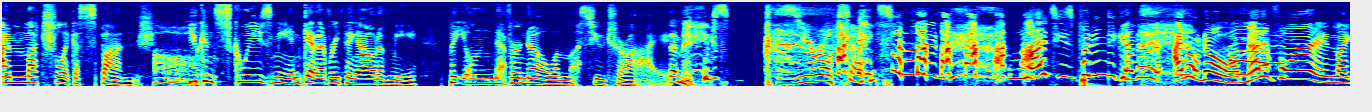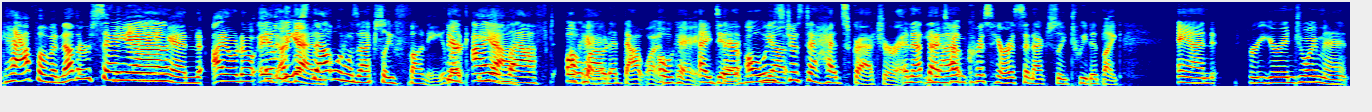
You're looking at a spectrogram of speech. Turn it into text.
I'm much like a sponge. You oh. can squeeze me and get everything out of me, but you'll never know unless you try. That makes zero sense. what? He's putting together, I don't know, a metaphor and like half of another saying, Yeah. and I don't know. At and least again, that one was actually funny. Like I yeah. laughed Okay. out loud at that one. Okay. I did. They're always Yep. just a head scratcher. And at that Yep. time, Chris Harrison actually tweeted, like, and for your enjoyment,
